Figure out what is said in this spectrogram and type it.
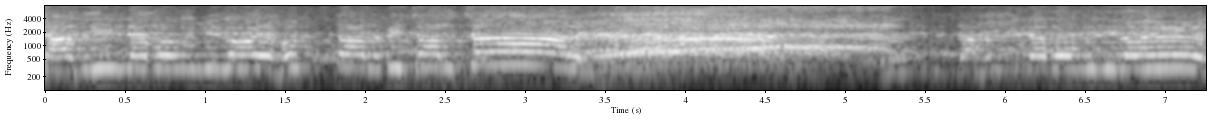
জাহিদ এবং নিলয় হত্যার বিচার চাই। শহীদ জাহিদ এবং নিলয়ের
